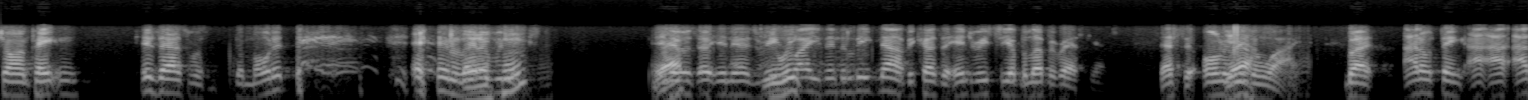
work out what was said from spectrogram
Sean Payton, his ass was demoted and later Mhm. released. And yeah. there was, uh, and there's a reason why he's in the league now because of injuries to your beloved Redskins. That's the only Yeah. reason why. But I don't think I, I, I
